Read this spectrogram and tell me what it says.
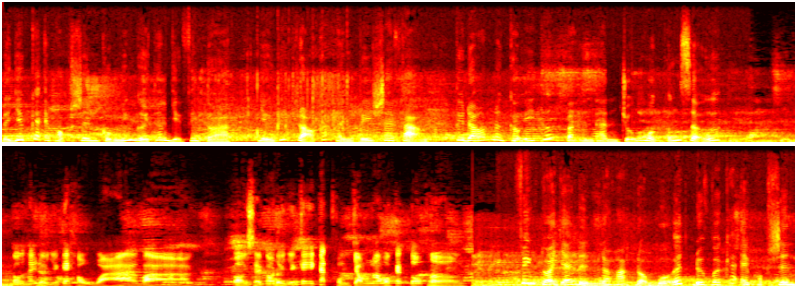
để giúp các em học sinh cùng những người tham dự phiên tòa nhận thức rõ các hành vi sai phạm, từ đó nâng cao ý thức và hình thành chuẩn mực ứng xử. Con thấy được những cái hậu quả và con sẽ có được những cái cách phòng chống nó một cách tốt hơn. Phiên tòa giả định là hoạt động bổ ích đối với các em học sinh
